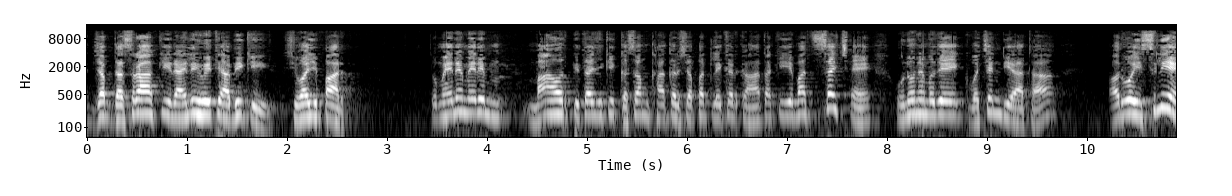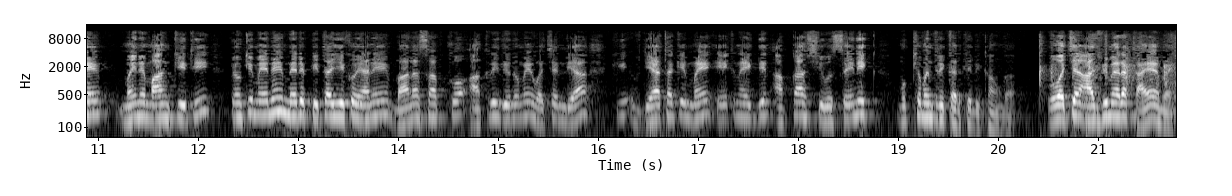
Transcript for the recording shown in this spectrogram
जब दसरा की रैली हुई थी अभी की, शिवाजी पार्क तो मैंने मेरे माँ और पिताजी की कसम खाकर शपथ लेकर कहा था कि ये बात सच है, उन्होंने मुझे एक वचन दिया था, और वो इसलिए मैंने मांग की थी क्योंकि मैंने मेरे पिताजी को, यानी बाला साहब को आखिरी दिनों में वचन दिया कि, दिया था कि मैं एक ना एक दिन आपका शिवसैनिक मुख्यमंत्री करके दिखाऊँगा। वो वचन आज भी मेरा कायम है।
